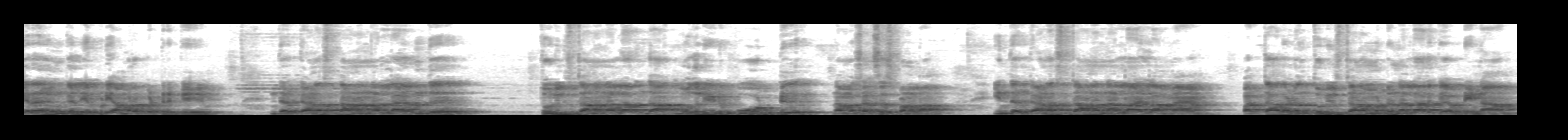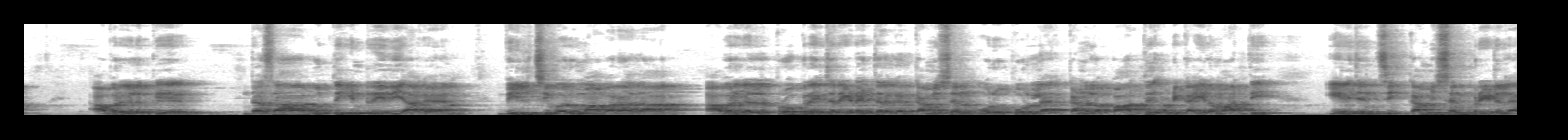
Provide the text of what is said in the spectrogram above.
கிரகங்கள் எப்படி அமரப்பட்டிருக்கு? இந்த தனஸ்தானம் நல்லா இருந்து தொழில் ஸ்தானம் நல்லா இருந்தால் முதலீடு போட்டு நம்ம சக்ஸஸ் பண்ணலாம். இந்த தனஸ்தானம் நல்லா இல்லாமல் பத்தாவது இடம் தொழில் ஸ்தானம் மட்டும் நல்லா இருக்குது அப்படின்னா அவர்களுக்கு தசாபுத்தியின் ரீதியாக வீழ்ச்சி வருமா வராதா? அவர்கள் புரோக்கரேஜர் இடைத்தரகர் கமிஷன் ஒரு பொருளை கண்ணில் பார்த்து அப்படி கையில் மாற்றி ஏஜென்சி கமிஷன் பிரீடில்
